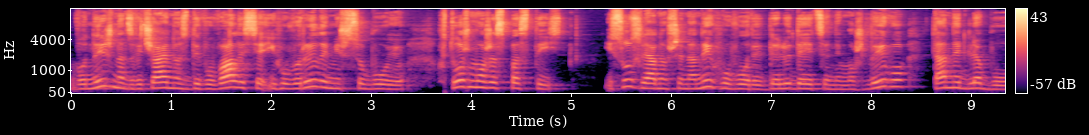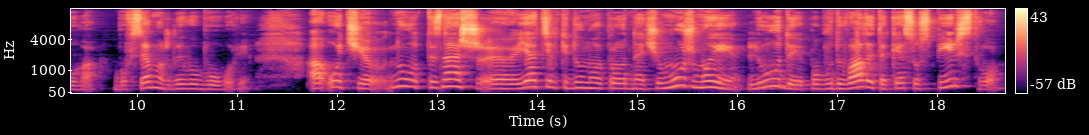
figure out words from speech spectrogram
Вони ж надзвичайно здивувалися і говорили між собою, хто ж може спастись. Ісус, глянувши на них, говорить, для людей це неможливо, та не для Бога, бо все можливо Богові. А отче, ну ти знаєш, е, я тільки думаю про одне, чому ж ми, люди, побудували таке суспільство,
